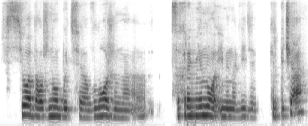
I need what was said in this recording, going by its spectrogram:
Все должно быть вложено, сохранено именно в виде кирпича.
